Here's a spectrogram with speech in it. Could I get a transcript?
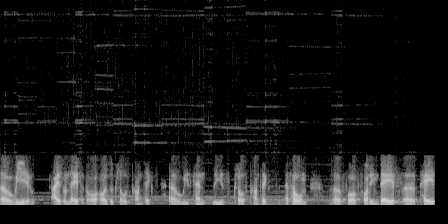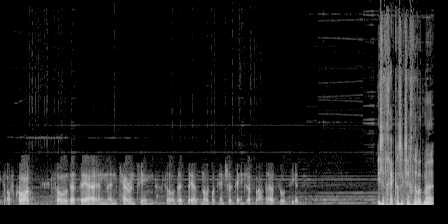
uh, we isolate all, all the close contacts. Uh, we send these close contacts at home for 14 days paid, of course, so that they are in, in quarantine, so that there's no potential danger for other associates. Is het gek als ik zeg dat het me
